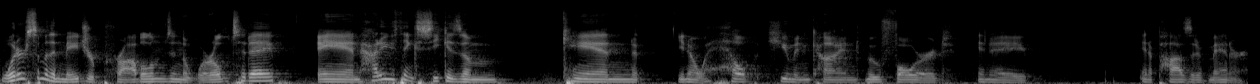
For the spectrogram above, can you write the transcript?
what are some of the major problems in the world today, and how do you think Sikhism can, you know, help humankind move forward in a in a positive manner?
